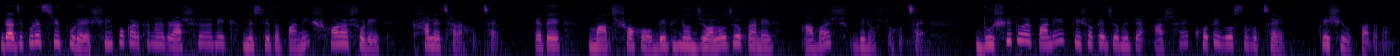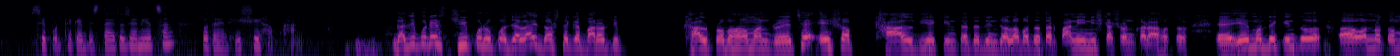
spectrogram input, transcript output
গাজীপুরের শ্রীপুরে শিল্প কারখানার রাসায়নিক মিশ্রিত পানি সরাসরি খালে ছাড়া হচ্ছে। এতে মাছসহ বিভিন্ন জলজ প্রাণীর আবাস বিনষ্ট হচ্ছে। দূষিত এ পানি কৃষকের জমিতে আসায় ক্ষতিগ্রস্ত হচ্ছে কৃষি উৎপাদনও। শ্রীপুর থেকে বিস্তারিত জানিয়েছেন প্রতিনিধি শিহাব খান। গাজীপুরের শ্রীপুর উপজেলায় দশ থেকে বারোটি খাল প্রবাহমান রয়েছে। এইসব খাল দিয়ে কিন্তু এতদিন জলবদ্ধতার পানি নিষ্কাশন করা হতো। এর মধ্যে কিন্তু অন্যতম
